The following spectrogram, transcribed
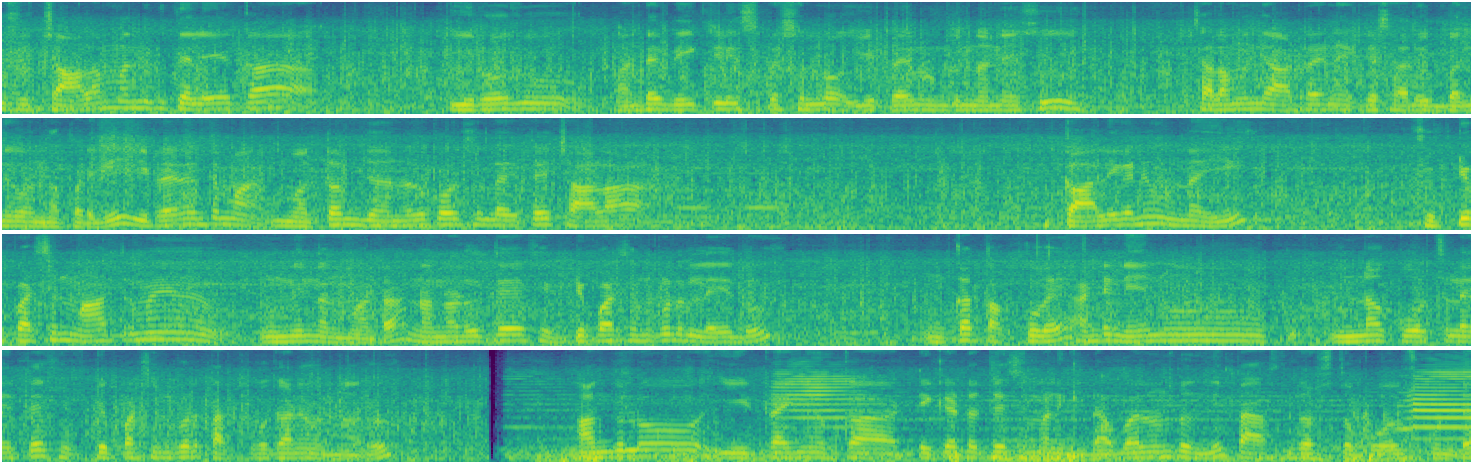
సో చాలామందికి తెలియక ఈరోజు అంటే వీక్లీ స్పెషల్లో ఈ ట్రైన్ ఉంటుందనేసి చాలామంది ఆ ట్రైన్ ఎక్కేసారు ఇబ్బందిగా ఉన్నప్పటికీ. ఈ ట్రైన్ అయితే మొత్తం జనరల్ కోచ్లు అయితే చాలా ఖాళీగానే ఉన్నాయి. ఫిఫ్టీ పర్సెంట్ మాత్రమే ఉండిందనమాట నన్ను అడిగితే ఫిఫ్టీ పర్సెంట్ కూడా లేదు. ఇంకా తక్కువే. అంటే నేను ఉన్న కోచ్లు అయితే ఫిఫ్టీ పర్సెంట్ కూడా తక్కువగానే ఉన్నారు. అందులో ఈ ట్రైన్ యొక్క టికెట్ వచ్చేసి మనకి డబల్ ఉంటుంది ప్యాసింజర్స్తో పోల్చుకుంటే.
